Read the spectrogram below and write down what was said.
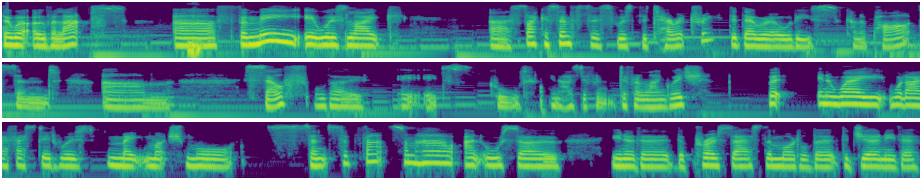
there were overlaps. Uh, mm. For me, it was like uh, psychosynthesis was the territory that there were all these kind of parts and um, self, although it, it's called, you know, has different different language But in a way, what IFS did was make much more sense of that somehow, and also, you know, the the process, the model, the the journey, the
